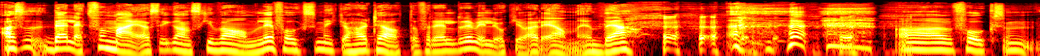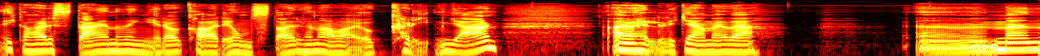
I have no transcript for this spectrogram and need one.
altså, det er lett for meg å si ganske vanlig. Folk som ikke har teaterforeldre, vil jo ikke være enig i det. og folk som ikke har Stein Winger og Kari Onsdag, hun var jo klin gæren, er jo heller ikke enig i det. Eh, men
